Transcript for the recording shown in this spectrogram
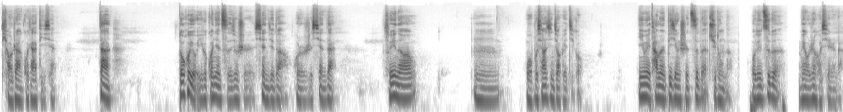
挑战国家底线，但。都会有一个关键词，就是现阶段或者是现在，所以呢，嗯，我不相信教培机构，因为他们毕竟是资本驱动的，我对资本没有任何信任感。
